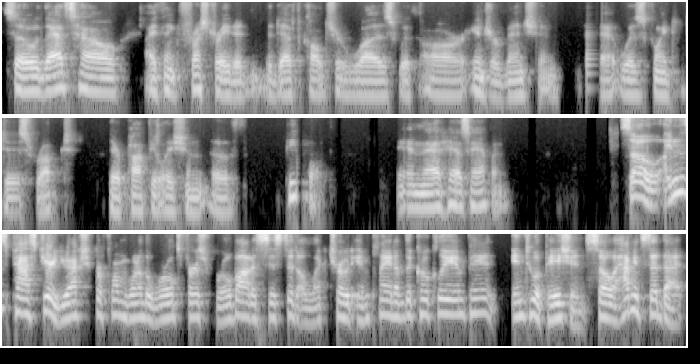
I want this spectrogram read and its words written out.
So that's how I think frustrated the deaf culture was with our intervention that was going to disrupt their population of people. And that has happened. So, in this past year, you actually performed one of the world's first robot assisted electrode implant of the cochlear implant into a patient. So, having said that,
